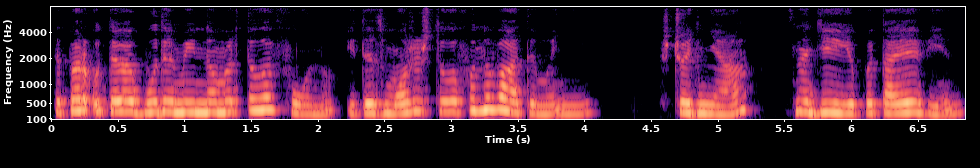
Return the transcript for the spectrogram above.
Тепер у тебе буде мій номер телефону, і ти зможеш телефонувати мені. Щодня? з надією питає він.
